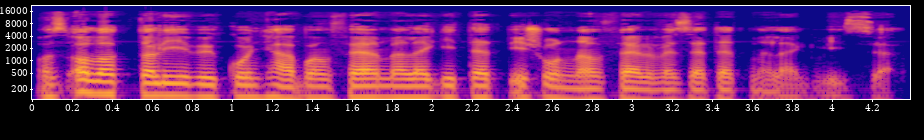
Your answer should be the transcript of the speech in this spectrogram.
az alatta lévő konyhában felmelegített és onnan felvezetett meleg vízzel.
